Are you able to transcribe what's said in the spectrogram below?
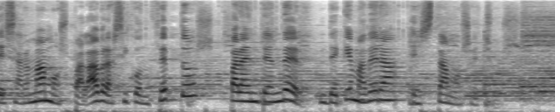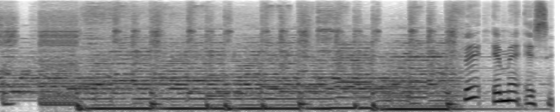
Desarmamos palabras y conceptos para entender de qué madera estamos hechos. CMS.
